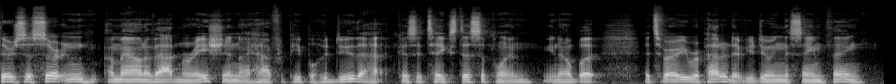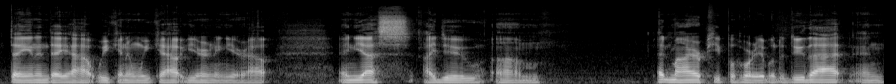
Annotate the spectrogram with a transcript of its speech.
there's a certain amount of admiration I have for people who do that because it takes discipline, you know, but it's very repetitive. You're doing the same thing day in and day out, week in and week out, year in and year out. And yes, I do um, admire people who are able to do that and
